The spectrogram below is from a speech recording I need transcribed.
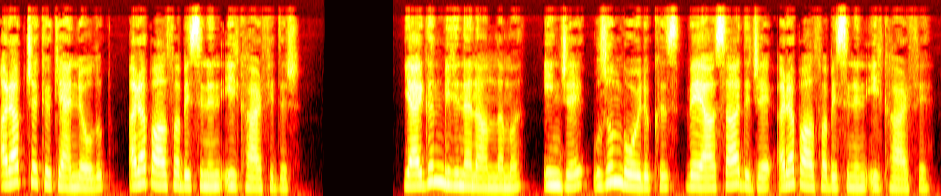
Arapça kökenli olup, Arap alfabesinin ilk harfidir. Yaygın bilinen anlamı, ince, uzun boylu kız veya sadece Arap alfabesinin ilk harfi.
